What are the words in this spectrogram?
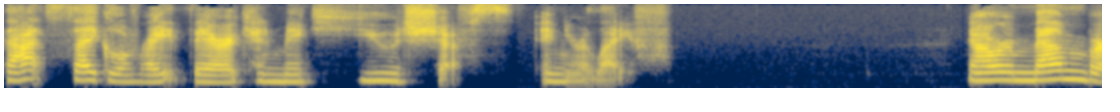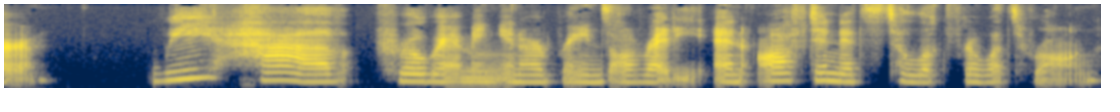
That cycle right there can make huge shifts in your life. Now remember, we have programming in our brains already, and often it's to look for what's wrong.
